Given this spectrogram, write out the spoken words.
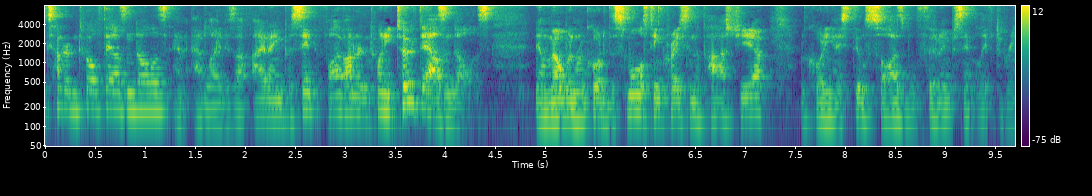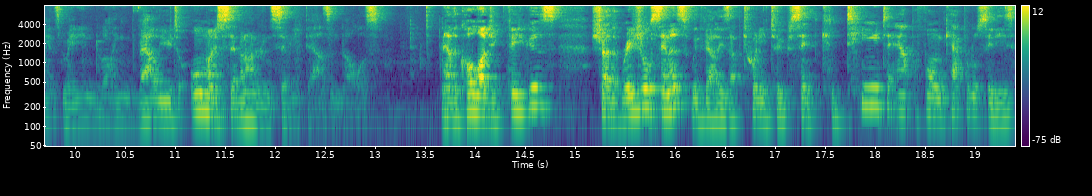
$612,000, and Adelaide is up 18% to $522,000. Now, Melbourne recorded the smallest increase in the past year, recording a still sizable 13% lift to bring its median dwelling value to almost $770,000. Now, the CoreLogic figures show that regional centres with values up 22% continue to outperform capital cities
